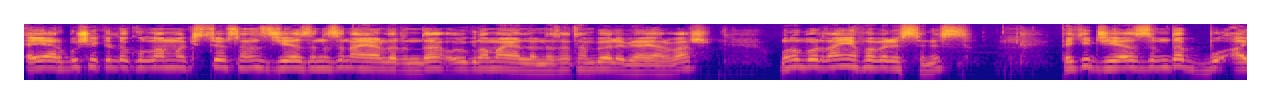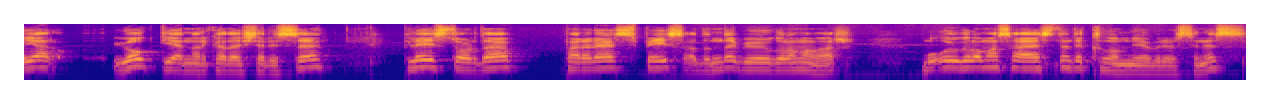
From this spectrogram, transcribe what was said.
eğer bu şekilde kullanmak istiyorsanız cihazınızın ayarlarında uygulama ayarlarında zaten böyle bir ayar var. Bunu buradan yapabilirsiniz. Peki cihazımda bu ayar yok diyen arkadaşlar ise Play Store'da Parallel Space adında bir uygulama var. Bu uygulama sayesinde de klonlayabilirsiniz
